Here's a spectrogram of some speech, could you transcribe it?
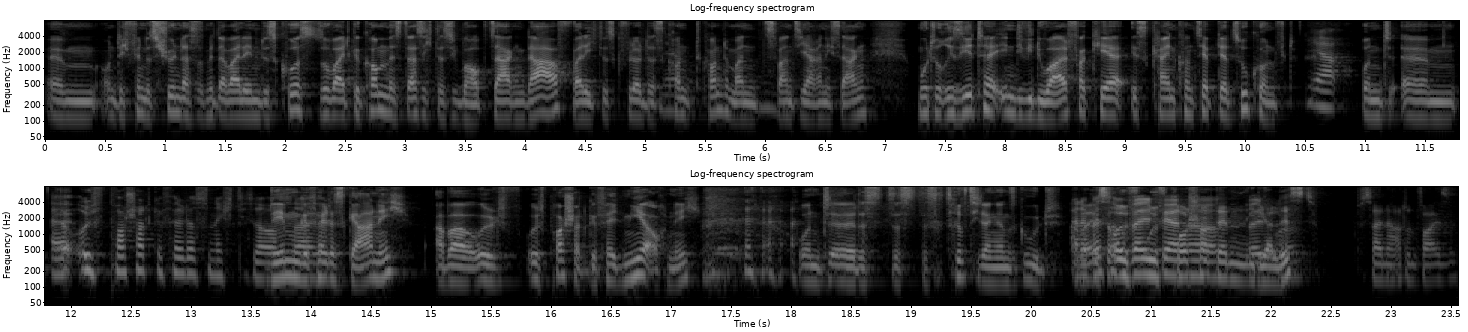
ähm, und ich finde es schön, dass das mittlerweile im Diskurs so weit gekommen ist, dass ich das überhaupt sagen darf, weil ich das Gefühl habe, das kon konnte man 20 Jahre nicht sagen. Motorisierter Individualverkehr ist kein Konzept der Zukunft. Ja. Und ähm, Äh, Ulf Poschert gefällt das nicht, diese dem Aussage. gefällt es gar nicht, aber Ulf, Ulf Poschert gefällt mir auch nicht. Und äh, das, das, das trifft sich dann ganz gut. Eine Aber ist Ulf, Welt Ulf Poschert denn ein Idealist? Auf seine Art und Weise?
